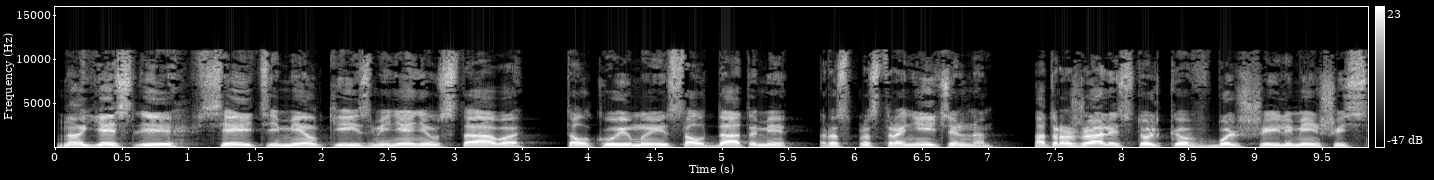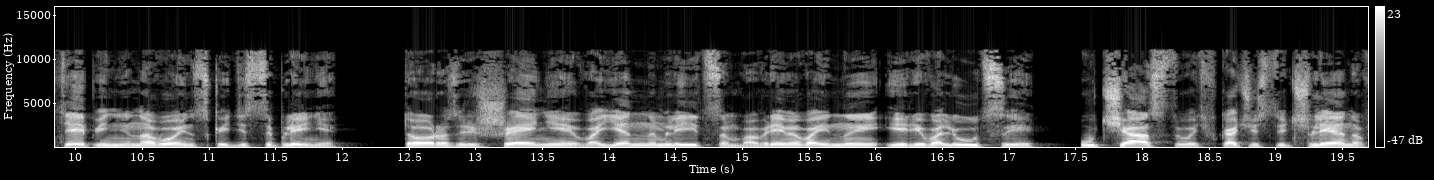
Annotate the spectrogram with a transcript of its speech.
Но если все эти мелкие изменения устава, толкуемые солдатами распространительно, отражались только в большей или меньшей степени на воинской дисциплине, то разрешение военным лицам во время войны и революции участвовать в качестве членов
